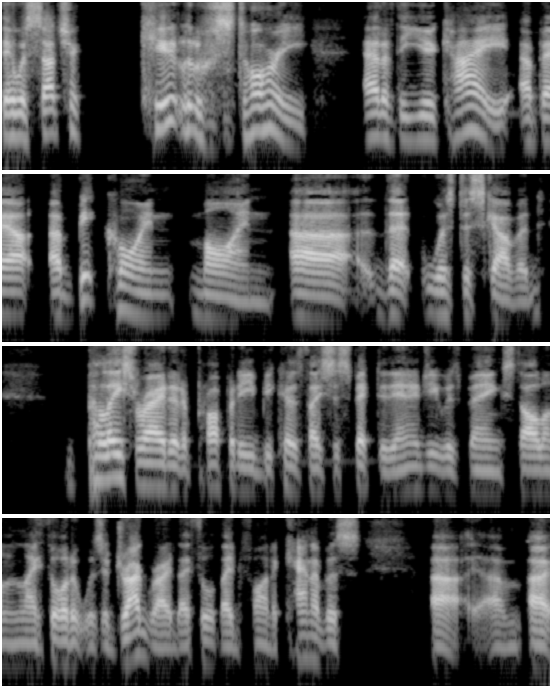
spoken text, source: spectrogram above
there was such a cute little story out of the UK about a Bitcoin mine uh, that was discovered police raided a property because they suspected energy was being stolen and they thought it was a drug raid. They thought they'd find a cannabis uh, um, uh,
